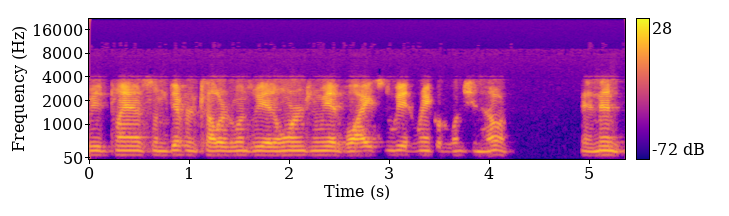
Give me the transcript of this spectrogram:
we had planted some different colored ones. We had orange and we had whites and we had wrinkled ones, you know. And then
